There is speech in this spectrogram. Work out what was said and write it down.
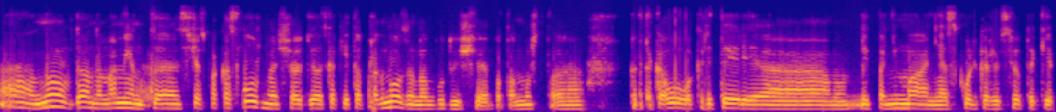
А, ну, в данный момент сейчас пока сложно еще делать какие-то прогнозы на будущее, потому что как такового критерия и понимания, сколько же все-таки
